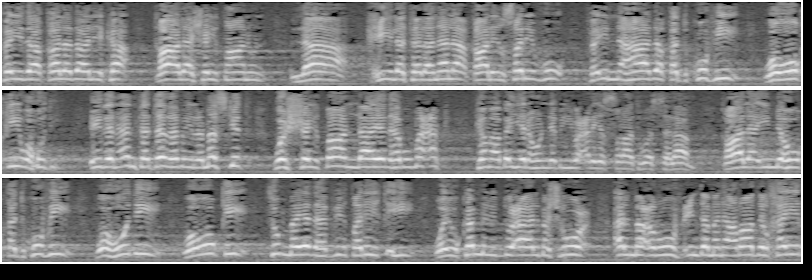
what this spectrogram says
فإذا قال ذلك قال شيطان لا حيلة لنا لا. قال انصرفوا فإن هذا قد كفي ووقي وهدي. اذا أنت تذهب إلى المسجد والشيطان لا يذهب معك. كما بينه النبي عليه الصلاة والسلام. قال إنه قد كفي وهدي ووقي ثم يذهب في طريقه ويكمل الدعاء المشروع المعروف عند من أراد الخير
